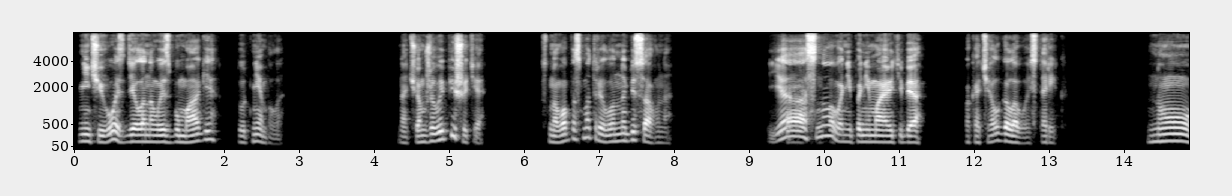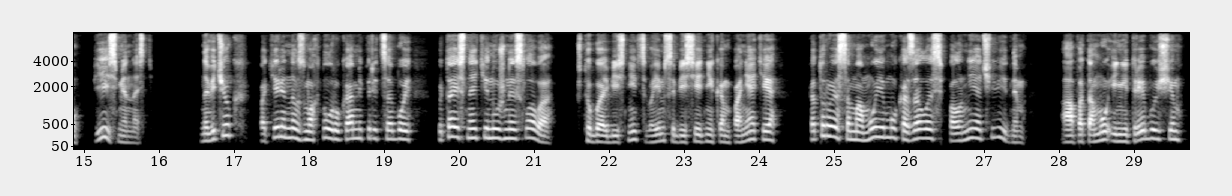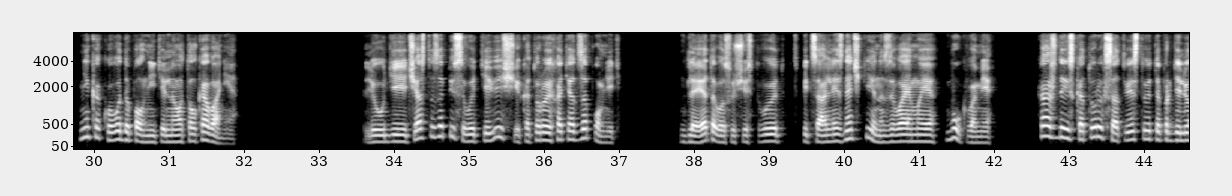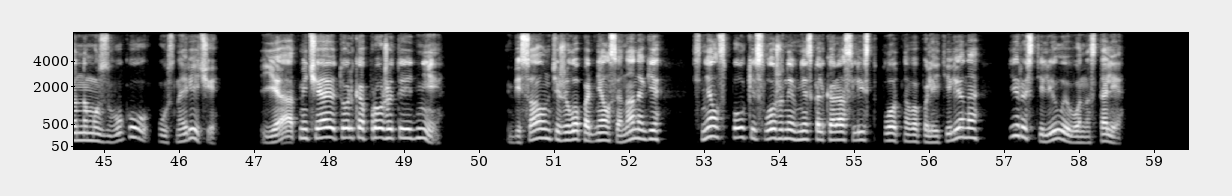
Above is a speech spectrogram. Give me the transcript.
Ничего, сделанного из бумаги, тут не было. «На чем же вы пишете?» Снова посмотрел он на Бесауна. «Я снова не понимаю тебя», – покачал головой старик. «Ну, письменность». Новичок потерянно взмахнул руками перед собой, пытаясь найти нужные слова, чтобы объяснить своим собеседникам понятие, которое самому ему казалось вполне очевидным, а потому и не требующим никакого дополнительного толкования. Люди часто записывают те вещи, которые хотят запомнить. Для этого существуют специальные значки, называемые буквами, каждый из которых соответствует определенному звуку устной речи. Я отмечаю только прожитые дни. Бесаун тяжело поднялся на ноги, снял с полки сложенный в несколько раз лист плотного полиэтилена и расстелил его на столе.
